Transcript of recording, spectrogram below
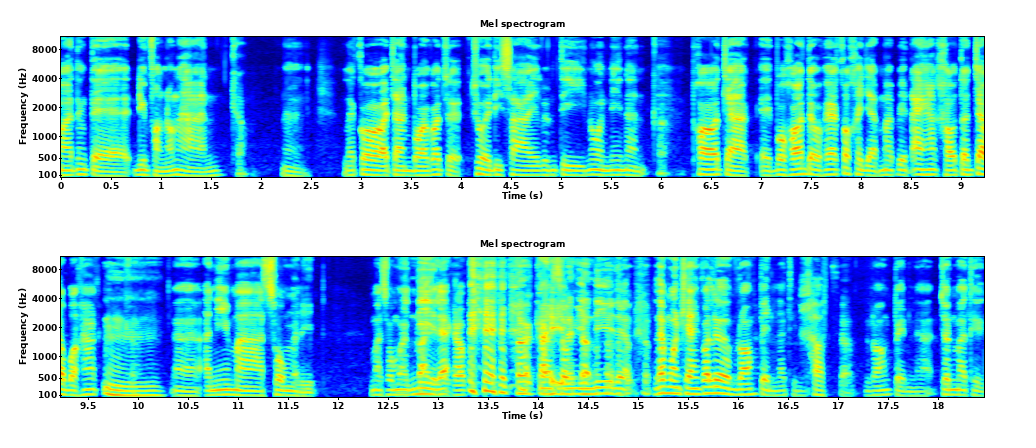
มาตั้งแต่ริมฝั่งหน้องหานครับอ่าแล้วก็อาจารย์บอยก็จะช่วยดีไซน์ดนตรีโน่นนี่นั่นครับพอจากไอ้บอคอนเดลแพ้ก็ขยับมาเป็นไอ้ฮักเขาตอนเจ้าบอฮักอืมอ่าอันนี้มาทรงอันนี้มาทรงอินดี้แล้วครับมาทรงอินดี้แล้วแล้วมนแคนก็เริ่มร้องเป็นแล้วทีนี้ครับครับ ร้องเป็นแล้วจนมาถึง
